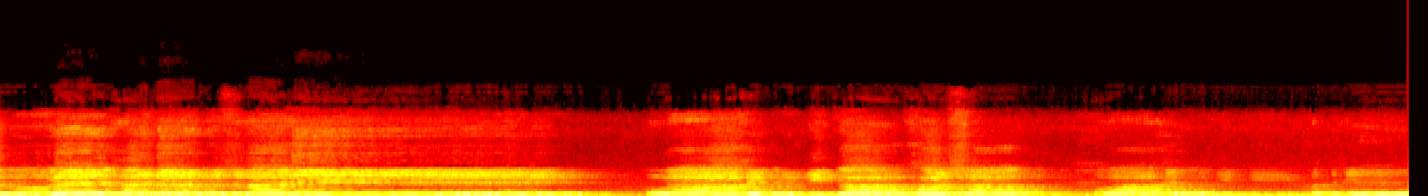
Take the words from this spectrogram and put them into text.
ਪੂਰੇ ਹਰਨਾਮ ਸਮਾਜੀ। ਵਾਹਿਗੁਰੂ ਜੀ ਕਾ ਖਾਲਸਾ ਵਾਹਿਗੁਰੂ ਜੀ ਕੀ ਫਤਿਹ।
